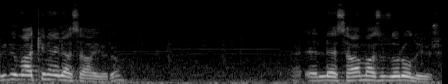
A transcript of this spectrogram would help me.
Sütü makineyle sağıyorum. Elle sağması zor oluyor.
